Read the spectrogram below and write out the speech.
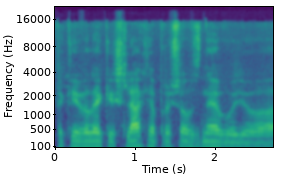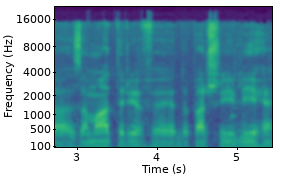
такий великий шлях я пройшов з Невою е, з аматорів до першої ліги.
